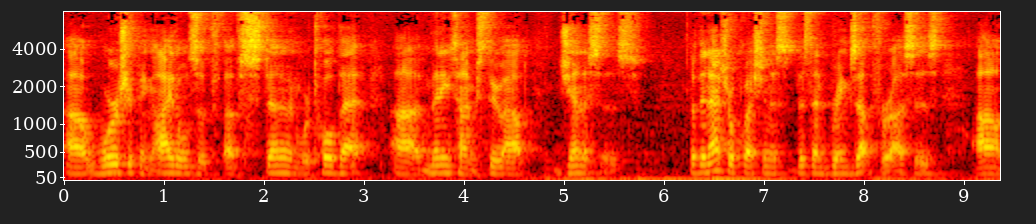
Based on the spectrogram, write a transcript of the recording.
uh, worshiping idols of, of stone. We're told that uh, many times throughout Genesis. But the natural question this, this then brings up for us is uh,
